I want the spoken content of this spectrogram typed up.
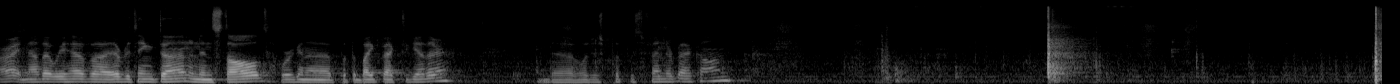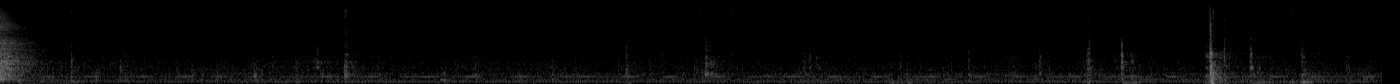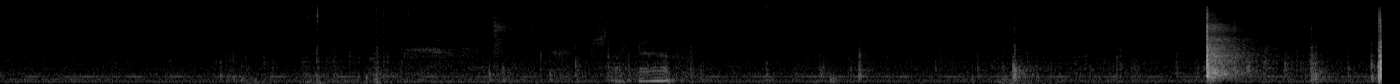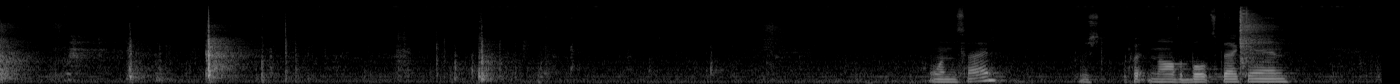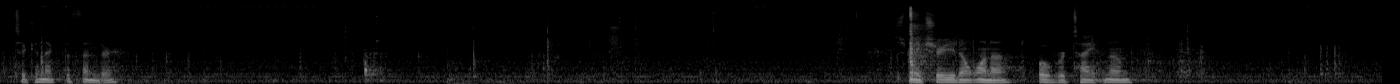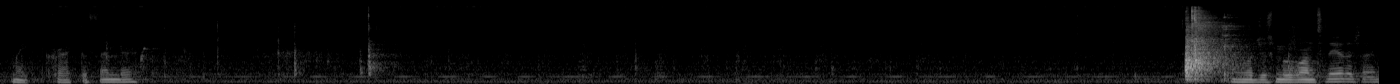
All right, now that we have uh, everything done and installed, we're gonna put the bike back together. And uh, we'll just put this fender back on. Just like that. One side, just putting all the bolts back in to connect the fender. Just make sure you don't want to over tighten them. Might crack the fender. We'll just move on to the other side.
